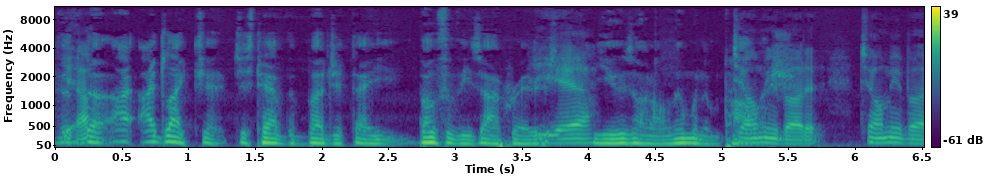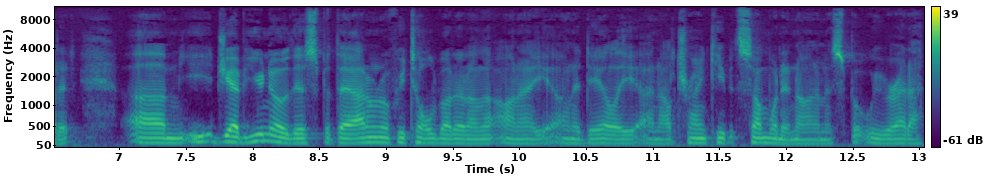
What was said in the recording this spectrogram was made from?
I, the, yeah, the, I, I'd like to just have the budget they both of these operators use on aluminum polish. Tell me about it. Tell me about it, um, Jeb. You know this, but the, I don't know if we told about it on, the, on a on a daily, and I'll try and keep it somewhat anonymous. But we were at a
